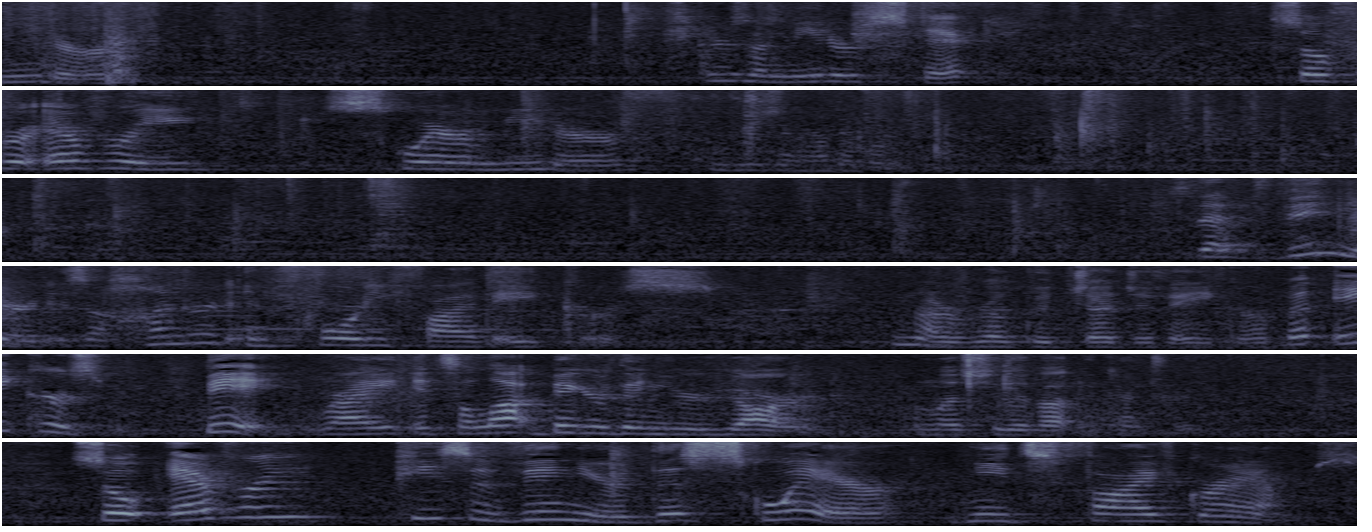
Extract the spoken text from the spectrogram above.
meter. Here's a meter stick. So for every square meter, here's another one. That vineyard is 145 acres. I'm not a real good judge of acre, but acres big, right? It's a lot bigger than your yard, unless you live out in the country. So every piece of vineyard, this square, needs five grams.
